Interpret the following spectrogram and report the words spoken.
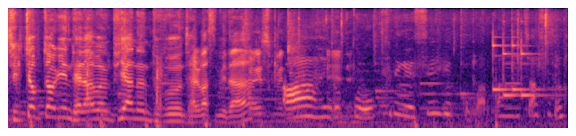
직접적인 대답은 피하는 두 분 잘 봤습니다 알겠습니다 아 네, 이것도 오프닝에 쓰이겠구만. 아 짜증나.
